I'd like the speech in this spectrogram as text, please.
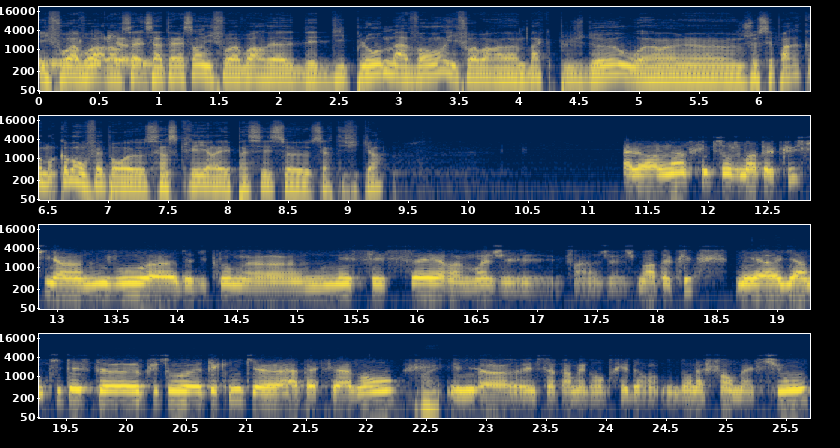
il faut avoir, alors euh, c'est intéressant, il faut avoir euh, des diplômes avant, il faut avoir un bac plus 2 ou un, je sais pas, comment, comment on fait pour s'inscrire et passer ce certificat? Alors l'inscription, je ne me rappelle plus s'il y a un niveau euh, de diplôme euh, nécessaire. Moi, j'ai, enfin, je, ne me rappelle plus, mais euh, il y a un petit test plutôt technique à passer avant, et, ça permet de rentrer dans, la formation.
